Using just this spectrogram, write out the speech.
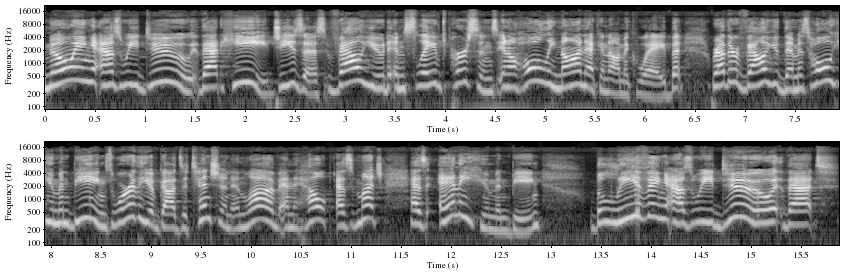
Knowing as we do that he, Jesus, valued enslaved persons in a wholly non economic way, but rather valued them as whole human beings worthy of God's attention and love and help as much as any human being, believing as we do that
